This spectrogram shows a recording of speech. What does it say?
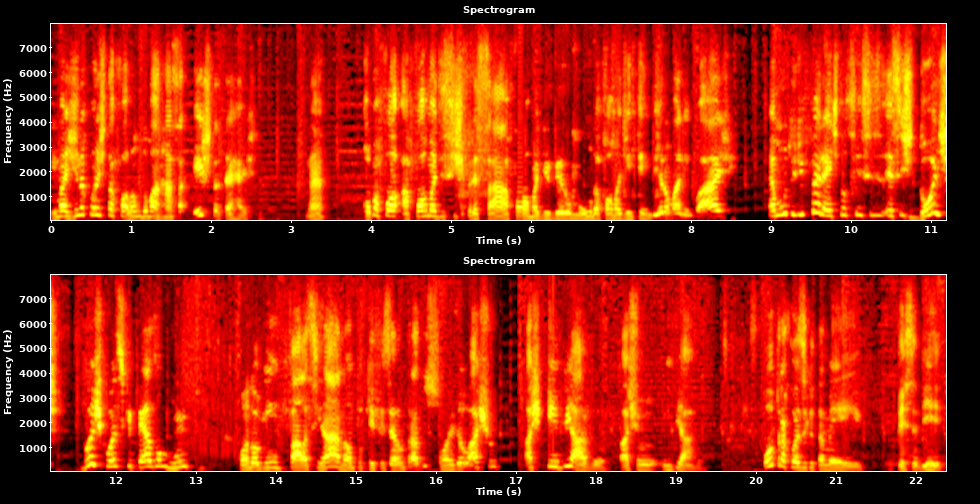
Imagina quando está falando de uma raça extraterrestre, né? Como a, for a, forma de se expressar, a forma de ver o mundo, a forma de entender uma linguagem é muito diferente. Então, assim, esses, esses dois, duas coisas que pesam muito. Quando alguém fala assim, ah, não, porque fizeram traduções, eu acho, acho inviável. Acho inviável. Outra coisa que eu também percebi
